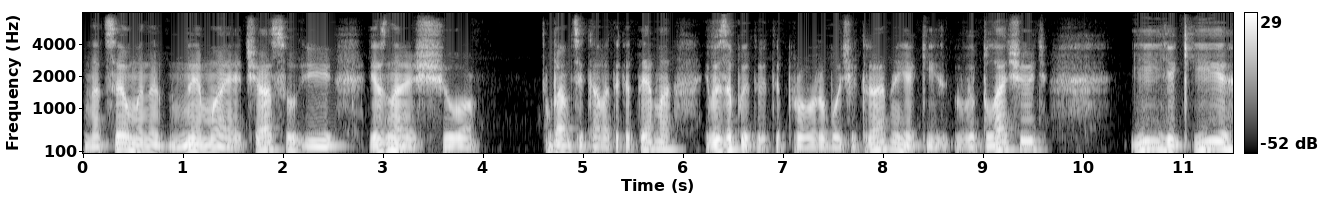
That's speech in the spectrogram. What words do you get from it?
на це у мене немає часу, і я знаю, що. Вам цікава така тема, і ви запитуєте про робочі крани, які виплачують, і які, е,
